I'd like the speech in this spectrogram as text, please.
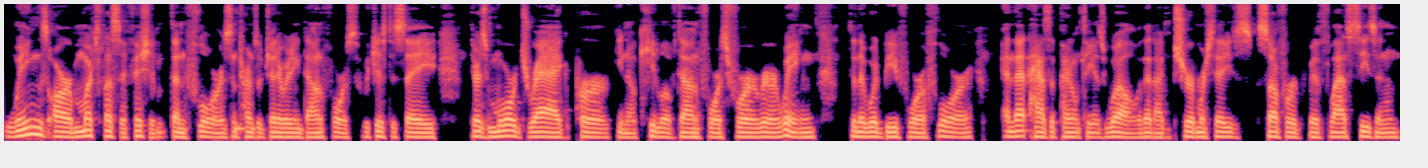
Wings are much less efficient than floors in terms of generating downforce, which is to say there's more drag per, you know, kilo of downforce for a rear wing than there would be for a floor. And that has a penalty as well that I'm sure Mercedes suffered with last season.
